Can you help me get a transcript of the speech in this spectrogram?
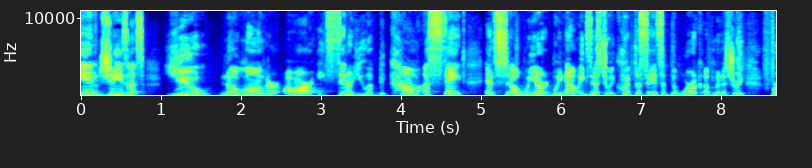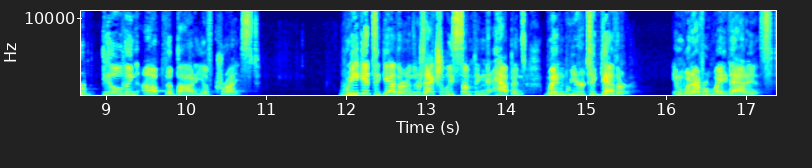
In Jesus, you no longer are a sinner. You have become a saint. And so we, are, we now exist to equip the saints of the work of ministry for building up the body of Christ. We get together, and there's actually something that happens when we are together, in whatever way that is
